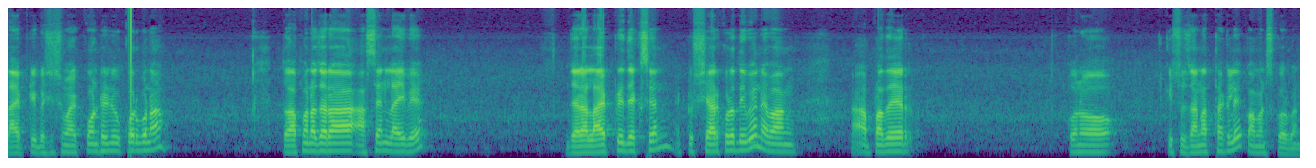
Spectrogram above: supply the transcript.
লাইভটি বেশি সময় কন্টিনিউ করব না। তো আপনারা যারা আছেন লাইভে যারা লাইভটি দেখছেন, একটু শেয়ার করে দিবেন এবং আপনাদের কোনো কিছু জানার থাকলে কমেন্টস করবেন।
